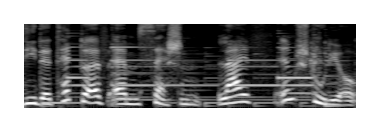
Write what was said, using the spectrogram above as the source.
Die Detektor FM Session live im Studio.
